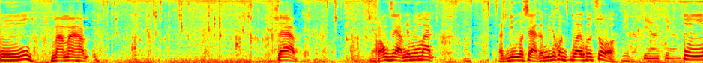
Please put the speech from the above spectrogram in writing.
อืมมามาครับแซ่บของแซ่บนี่ผมมากแต่กินมาแซ่บก็มีแต่คนป่วยคนโซ่ เจียวเจียวอืม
